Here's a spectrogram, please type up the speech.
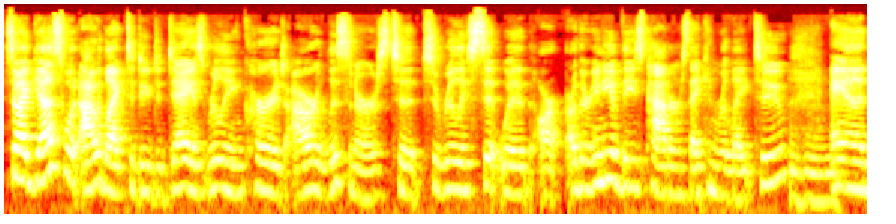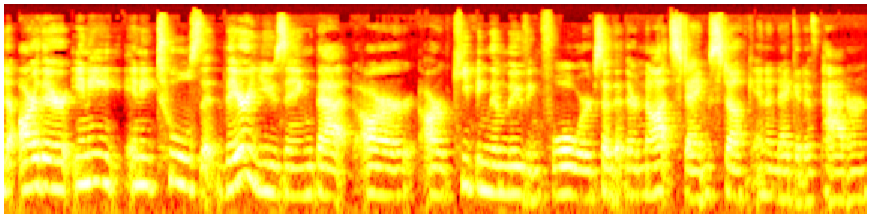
so i guess what i would like to do today is really encourage our listeners to to really sit with are are there any of these patterns they can relate to? Mm-hmm. and are there any any tools that they're using that are are keeping them moving forward so that they're not staying stuck in a negative pattern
